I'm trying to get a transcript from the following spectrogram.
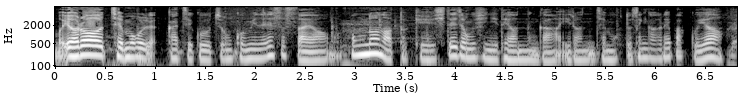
뭐 여러 제목을 가지고 좀 고민을 했었어요. 뭐 폭로는 어떻게 시대 정신이 되었는가 이런 제목도 생각을 해봤고요. 네.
